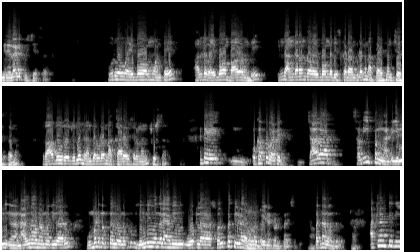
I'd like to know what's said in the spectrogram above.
మీరు ఎలాంటి కృషి చేస్తారు? పూర్వ వైభవం అంటే ఆల్రెడీ వైభవం బాగా ఉంది. ఇంకా అంగరంగ వైభవంగా తీసుకురావడానికి కూడా నా ప్రయత్నం చేస్తాను. రాబో రోజుల్లో మీరు అందరూ కూడా నా కార్యాచరణను చూస్తారు అంటే ఒకప్పుడు అంటే చాలా సమీపంగా అంటే ఎన్ని నాగరావు రామోజీ గారు ఉమ్మడి మక్తల్లో ఉన్నప్పుడు ఎనిమిది వందల యాభై ఓట్ల స్వల్ప తేడాతో పద్నాలుగు. ఓడిపోయినటువంటి పరిస్థితి. పద్నాలుగు వందలు. అట్లాంటిది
